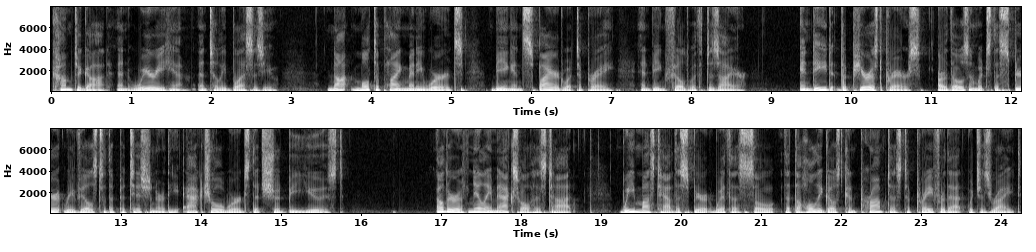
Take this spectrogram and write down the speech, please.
come to God and weary Him until He blesses you, not multiplying many words, being inspired what to pray, and being filled with desire. Indeed, the purest prayers are those in which the Spirit reveals to the petitioner the actual words that should be used. Elder Neal Maxwell has taught, we must have the Spirit with us so that the Holy Ghost can prompt us to pray for that which is right.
